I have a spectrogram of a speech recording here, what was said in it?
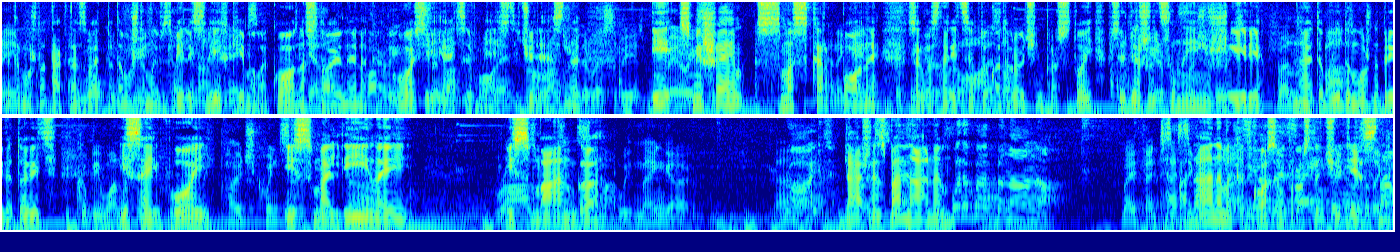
это можно так назвать, потому что мы взбили сливки и молоко, настоянное на кокосе и яйца вместе. Чудесно. И смешаем с маскарпоне. Согласно рецепту, который очень простой, все держится на инжире. Но это блюдо можно приготовить и с айвой, и с малиной, и с манго, даже с бананом. С бананом и кокосом просто чудесно.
